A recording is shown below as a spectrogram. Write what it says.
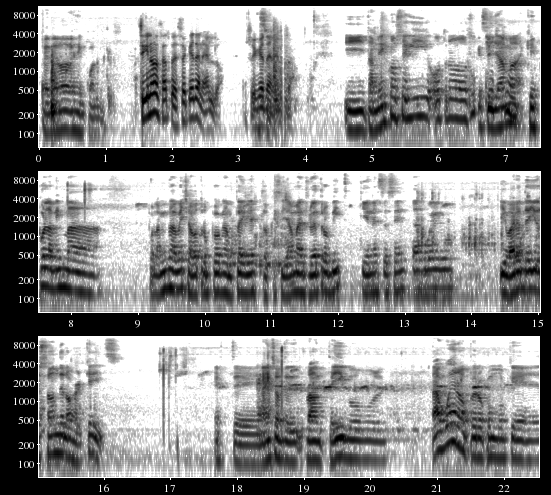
tenerlo de vez en cuando. Sí, no, exacto, eso hay que tenerlo. Eso hay que Sí. tenerlo. Y también conseguí otro que se llama, que es por la misma, por la misma fecha, otro plug and play de estos, que se llama el Retro Beat. Tiene 60 juegos y varios de ellos son de los arcades. Este, Knights of the Round Table. Está bueno, pero como que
